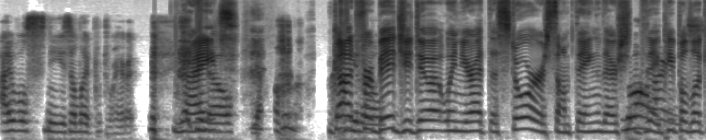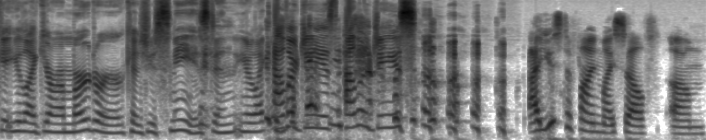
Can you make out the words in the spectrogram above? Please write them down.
I will sneeze. I'm like, What "Do I have it?" Right. you know? God you know. forbid you do it when you're at the store or something. There's they, people look at you like you're a murderer because you sneezed, and you're like allergies, allergies. I used to find myself um,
